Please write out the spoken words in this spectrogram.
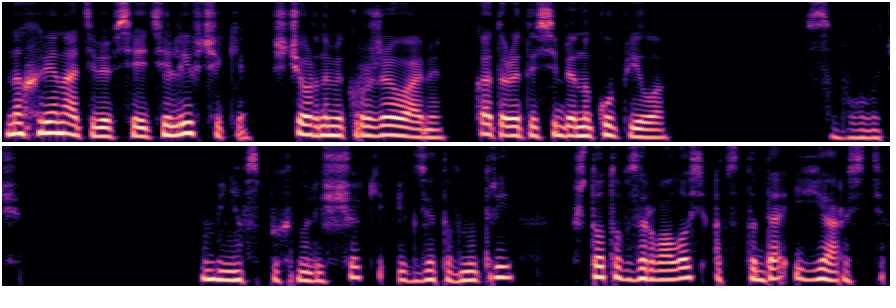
Нахрена тебе все эти лифчики с черными кружевами, которые ты себе накупила? Сволочь. У меня вспыхнули щеки, и где-то внутри что-то взорвалось от стыда и ярости.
